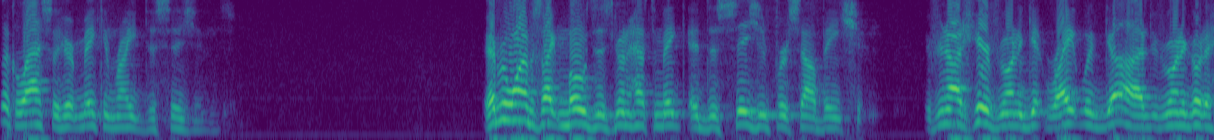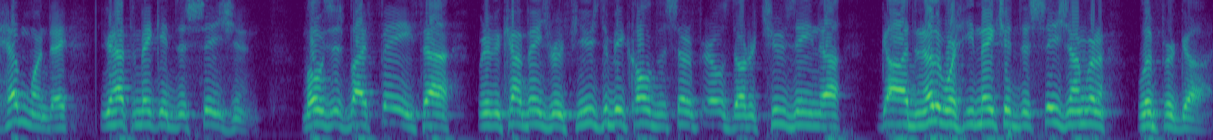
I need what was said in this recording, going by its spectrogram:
Look lastly here at making right decisions. Every one of us, like Moses, is going to have to make a decision for salvation. If you're not here, if you want to get right with God, if you want to go to heaven one day, you have to make a decision. Moses, by faith, uh, when he became of age, refused to be called the son of Pharaoh's daughter, choosing uh, God. In other words, he makes a decision I'm going to live for God.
